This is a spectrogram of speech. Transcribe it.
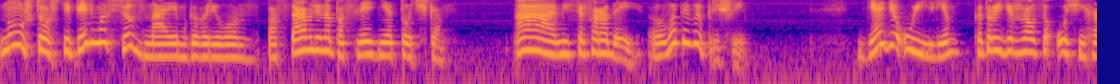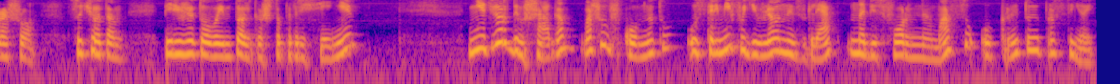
«Ну что ж, теперь мы все знаем», — говорил он. «Поставлена последняя точка». «А, мистер Фарадей, вот и вы пришли». Дядя Уильям, который держался очень хорошо, с учетом пережитого им только что потрясения, нетвердым шагом вошел в комнату, устремив удивленный взгляд на бесформенную массу, укрытую простыней.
